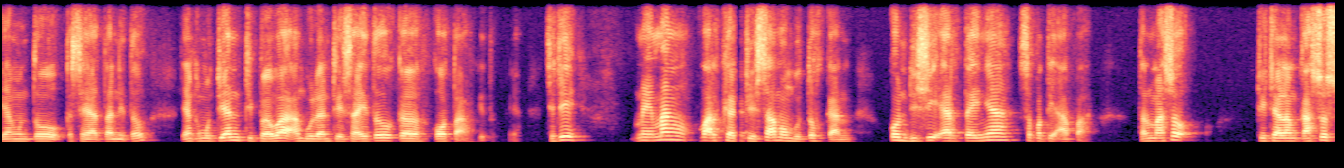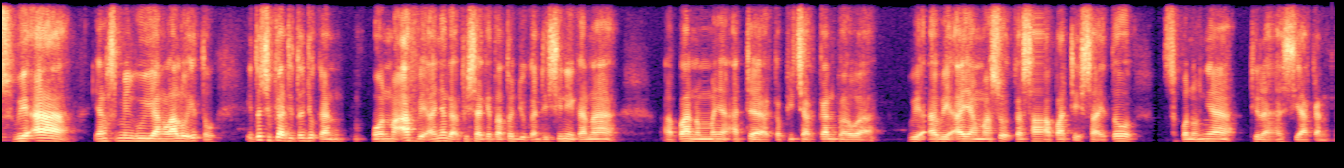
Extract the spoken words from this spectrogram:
yang untuk kesehatan itu, yang kemudian dibawa ambulan desa itu ke kota gitu. Ya. Jadi memang warga desa membutuhkan kondisi RT-nya seperti apa, termasuk di dalam kasus WA yang seminggu yang lalu itu itu juga ditunjukkan. Mohon maaf WA-nya nggak bisa kita tunjukkan di sini karena apa namanya ada kebijakan bahwa WA-WA yang masuk ke sapa desa itu sepenuhnya dirahasiakan.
